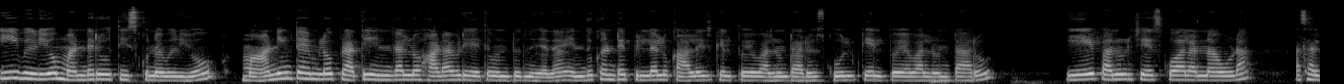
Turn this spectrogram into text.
ఈ వీడియో మండే రోజు తీసుకున్న వీడియో. మార్నింగ్ టైంలో ప్రతి ఇండ్లలో హడావిడి అయితే ఉంటుంది కదా. ఎందుకంటే పిల్లలు కాలేజీకి వెళ్ళిపోయే వాళ్ళు ఉంటారు స్కూల్కి వెళ్ళిపోయే వాళ్ళు ఉంటారు. ఏ పనులు చేసుకోవాలన్నా కూడా అసలు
